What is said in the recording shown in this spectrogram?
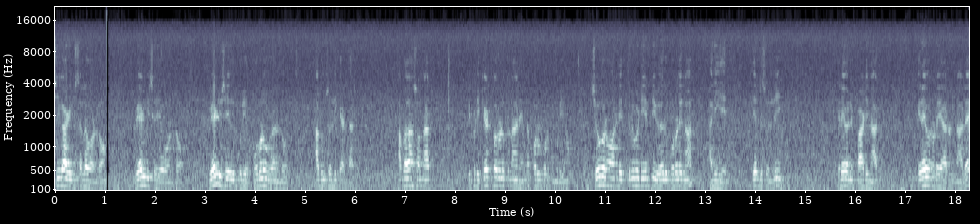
சீகாழிக்கு செல்ல வேண்டும் வேள்வி செய்ய வேண்டும் வேள்வி செய்வதற்குரிய பொருளும் வேண்டும் அப்படின்னு சொல்லி கேட்டார். அப்போ தான் சொன்னார் இப்படி கேட்பவர்களுக்கு நான் என்ன பொருள் கொடுக்க முடியும்? சிவபெருமானுடைய திருவடியின்றி வேறு பொருளை நான் அறியேன் என்று சொல்லி இறைவனை பாடினார். இறைவனுடைய அருளினாலே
